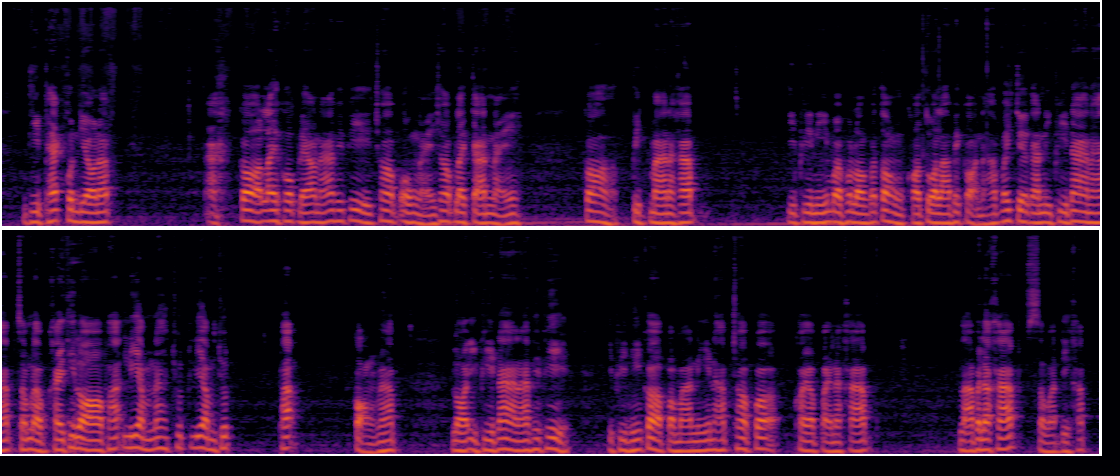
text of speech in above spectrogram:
ๆทีแพ็คคนเดียวนะครับอะก็ไล่ครบแล้วนะพี่ๆชอบองค์ไหนชอบรายการไหน ก็ปิดมานะครับ EP นี้บอยพลองก็ต้องขอตัวลาไปก่อนนะครับ ไว้เจอกัน EP หน้านะครับสำหรับใครที่รอพระเลี่ยมนะชุดเลี่ยมชุดพระกล่องนะครับ รอ EP หน้านะพี่ๆ EP นี้ก็ประมาณนี้นะครับ ชอบก็คอยเอาไปนะครับ ลาไปแล้วครับ สวัสดีครับ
